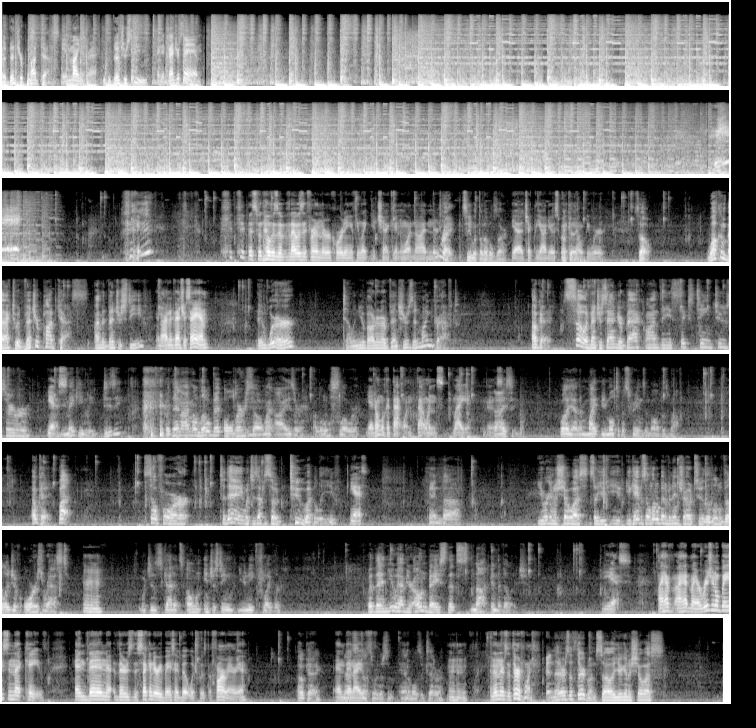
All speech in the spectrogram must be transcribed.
Adventure Podcast in Minecraft with Adventure Steve. and Adventure Sam. This one that was a that was it for in the recording. If you like, you check it and whatnot, and there's Right. See what the levels are. yeah, check the audio spec, Okay. and that would be where. So, welcome back to Adventure Podcasts. I'm Adventure Steve, And I'm Adventure Sam. and we're telling you about our adventures in Minecraft. Okay. So, Adventure Sam, you're back on the 16.2 server, Yes. making me dizzy. but then I'm a little bit older, so my eyes are a little slower. Yeah, don't look at that one. That one's laggy. It's- I see. Well, yeah, there might be multiple screens involved as well. Okay, but so for today, which is episode two, I believe, yes. and uh, you were going to show us. So you, you you gave us a little bit of an intro to the little village of Oars Rest, Mm-hmm. Which has got its own interesting, unique flavor. But then you have your own base that's not in the village. Yes. I have I had my original base in that cave. And then there's the secondary base I built which was the farm area. Okay. And then I that's where there's some animals, etc. hmm And then there's the third one. And there's the third one. So you're going to show us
